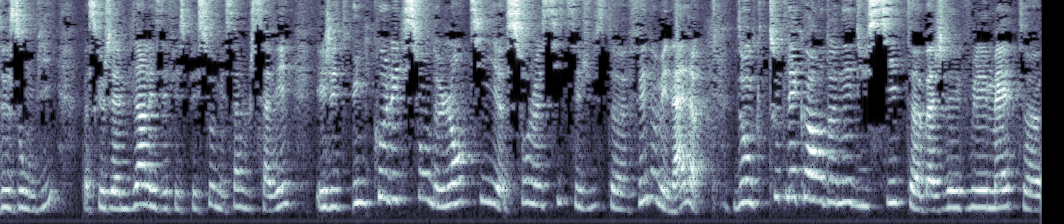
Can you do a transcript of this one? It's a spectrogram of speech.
de zombies, parce que j'aime bien les effets spéciaux, mais ça vous le savez. Et j'ai une collection de lentilles sur le site, c'est juste euh, phénoménal. Donc toutes les coordonnées du site, bah, je vais vous les mettre euh,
